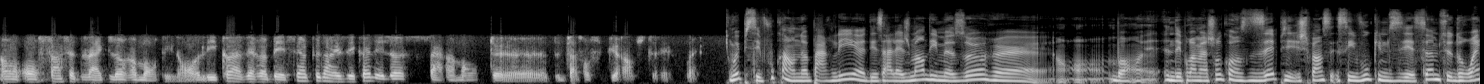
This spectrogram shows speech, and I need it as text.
on, sent cette vague-là remonter. les cas avaient rebaissé un peu dans les écoles et là, ça remonte euh, d'une façon fulgurante, je dirais. Ouais. Oui, puis c'est fou quand on a parlé euh, des allègements des mesures. Euh, bon, une des premières choses qu'on se disait, puis je pense que c'est vous qui me disiez ça, M. Drouin,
